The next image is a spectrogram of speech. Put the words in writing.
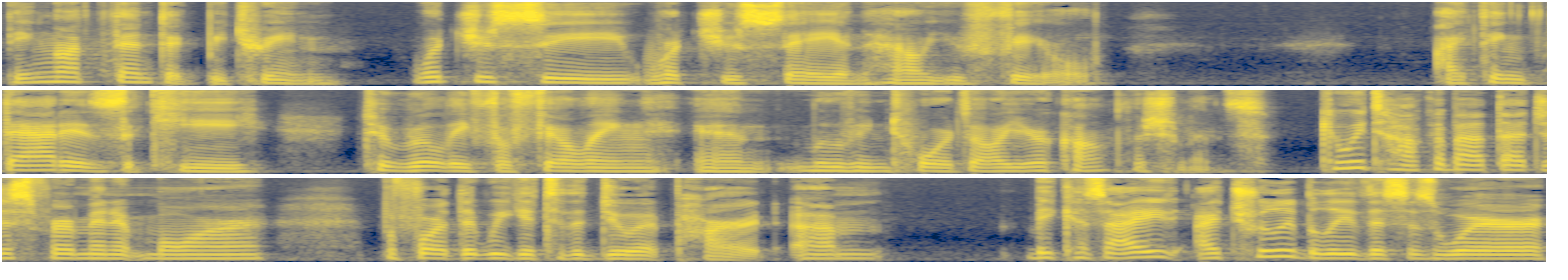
being authentic between what you see, what you say, and how you feel. I think that is the key to really fulfilling and moving towards all your accomplishments. Can we talk about that just for a minute more before that we get to the do it part? Um, because I, I truly believe this is where,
